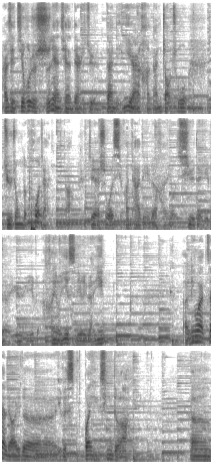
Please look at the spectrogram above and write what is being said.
而且几乎是十年前的电视剧，但你依然很难找出剧中的破绽啊。这也是我喜欢他的一个很有趣的一个一个很有意思的一个原因。呃，另外再聊一个一个观影心得啊，嗯，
